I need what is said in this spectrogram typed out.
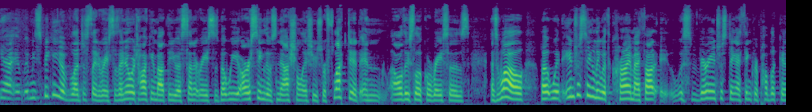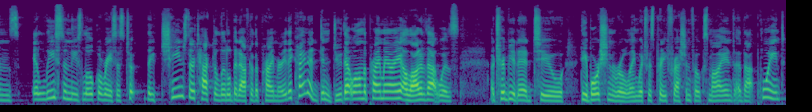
Yeah, I- mean, speaking of legislative races, I know we're talking about the U.S. Senate races, but we are seeing those national issues reflected in all these local races as well. But what, interestingly, with crime, I thought it was very interesting. I think Republicans, at least in these local races, took they changed their tact a little bit after the primary. They kind of didn't do that well in the primary. A lot of that was attributed to the abortion ruling, which was pretty fresh in folks' mind at that point.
